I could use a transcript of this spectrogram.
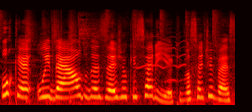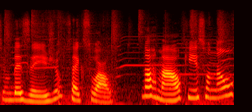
Porque o ideal do desejo que seria que você tivesse um desejo sexual normal, que isso não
